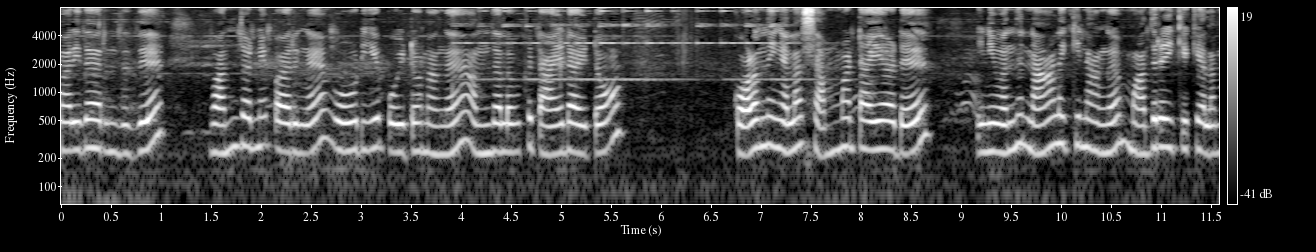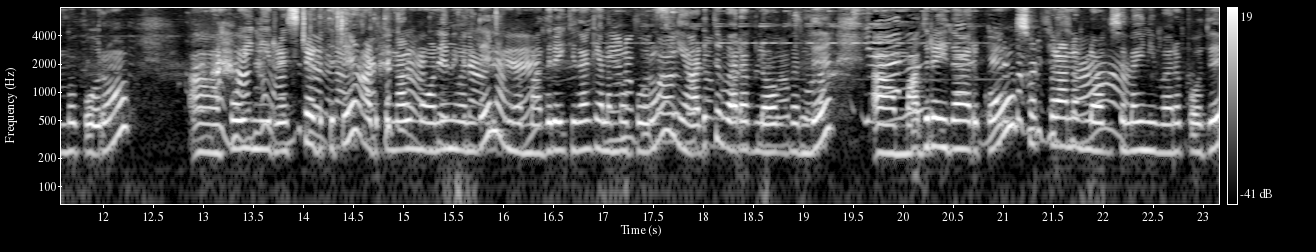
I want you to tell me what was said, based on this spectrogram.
மாதிரி தான் இருந்தது. வந்தோடனே பாருங்கள் ஓடியே போயிட்டோம் நாங்கள் அந்த அளவுக்கு டயர்ட் குழந்தைங்கெல்லாம் செம்ம டயர்டு இனி வந்து நாளைக்கு நாங்கள் மதுரைக்கு கிளம்ப போகிறோம் போய் நீ ரெஸ்ட் எடுத்துட்டு அடுத்த நாள் மார்னிங் வந்து நாங்கள் மதுரைக்கு தான் கிளம்ப போகிறோம் இனி அடுத்து வர விலாக் வந்து மதுரை தான் இருக்கும். சூப்பரான விலாக்ஸ் எல்லாம் இனி வரப்போகுது.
